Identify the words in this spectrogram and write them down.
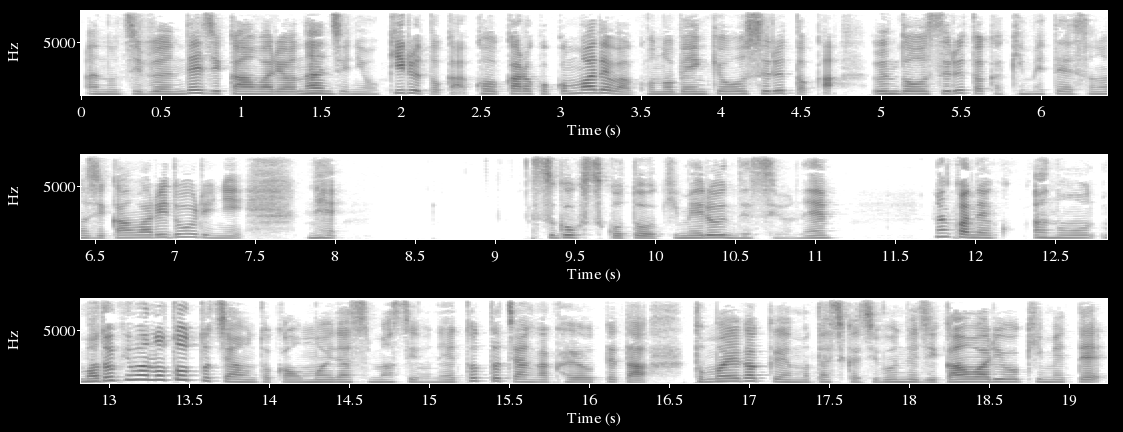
あの自分で時間割を何時に起きるとか、ここからここまではこの勉強をするとか、運動をするとか決めて、その時間割通りにね、過ごすことを決めるんですよね。なんかね、あの、窓際のトットちゃんとか思い出しますよね。トットちゃんが通ってた、巴学園も確か自分で時間割を決めて、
